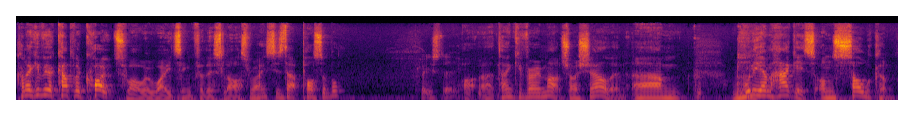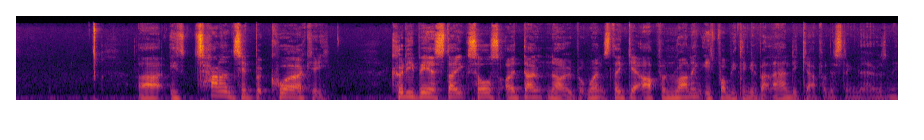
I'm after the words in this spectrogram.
Can I give you a couple of quotes while we're waiting for this last race? Is that possible? Please do. Oh, uh, thank you very much. I shall then. Um, William Haggas on Solcombe. Uh, he's talented but quirky. Could he be a stakes horse? I don't know. But once they get up and running, he's probably thinking about the handicapper listing there, isn't he?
